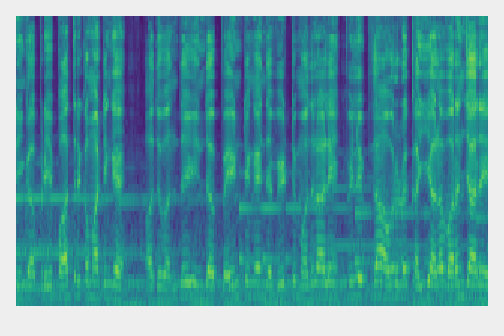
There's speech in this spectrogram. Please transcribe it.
நீங்க அப்படியே பார்த்துருக்க மாட்டீங்க. அது வந்து இந்த பெயிண்டிங்கை இந்த வீட்டு முதலாளி பிலிப் தான் அவரோட கையால வரைஞ்சாரு.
